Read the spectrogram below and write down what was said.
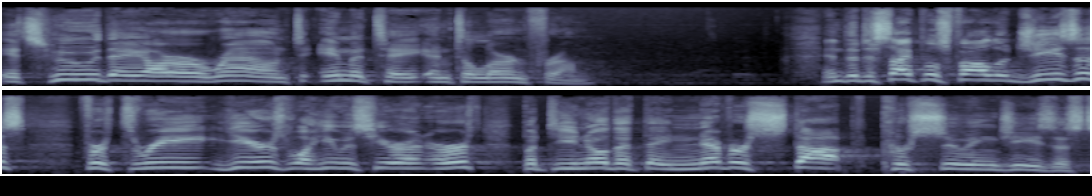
it's who they are around to imitate and to learn from. And the disciples followed Jesus for three years while he was here on earth. But do you know that they never stopped pursuing Jesus?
